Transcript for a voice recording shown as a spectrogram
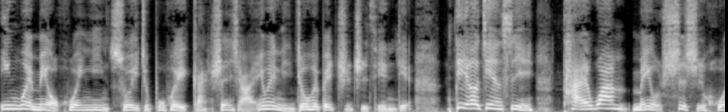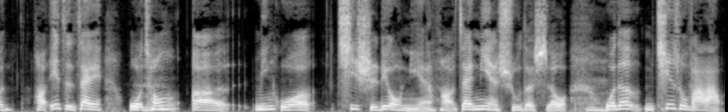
因为没有婚姻，所以就不会敢生小孩，因为你就会被指指点点。第二件事情，台湾没有事实婚，好，一直在我从呃民国。七十六年哈，在念书的时候，我的亲属法老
